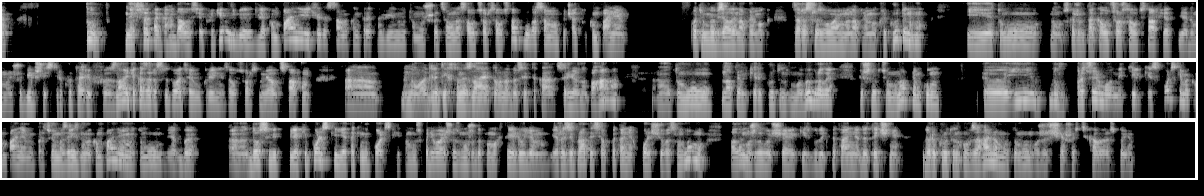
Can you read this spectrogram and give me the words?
ну, не все так гадалося, як хотілося б для компанії через саме конкретну війну, тому що це у нас аутсорс аутстав була з самого початку компанія. Потім ми взяли напрямок, зараз розвиваємо напрямок рекрутингу, і тому, ну скажімо так, аутсорс аутстав, я я думаю, що більшість рекрутерів знають, яка зараз ситуація в Україні з аутсорсом і аутстафом. А, Ну а для тих, хто не знає, то вона досить така серйозно погана. Тому напрямки рекрутингу ми вибрали, пішли в цьому напрямку. Е, і ну, працюємо не тільки з польськими компаніями, працюємо з різними компаніями, тому якби досвід, як і польський, є, так і не польський. Тому сподіваюся, що зможу допомогти людям і розібратися в питаннях Польщі в основному, але можливо ще якісь будуть питання дотичні до рекрутингу в загальному, тому може ще щось цікаве розповім.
